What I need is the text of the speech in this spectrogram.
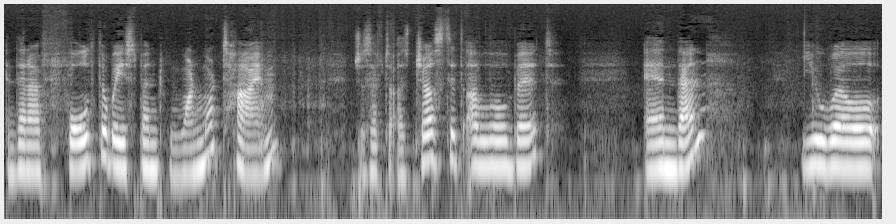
and then I fold the waistband one more time. Just have to adjust it a little bit. And then you will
